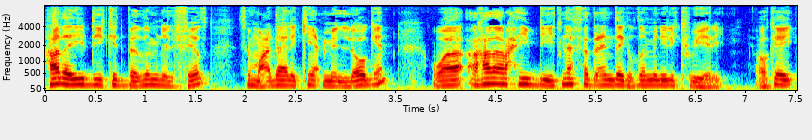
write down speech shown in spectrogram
هذا يبدي يكتبه ضمن ال field ثم مع ذلك يعمل login وهذا راح يبدي يتنفذ عندك ضمن ال query okay؟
